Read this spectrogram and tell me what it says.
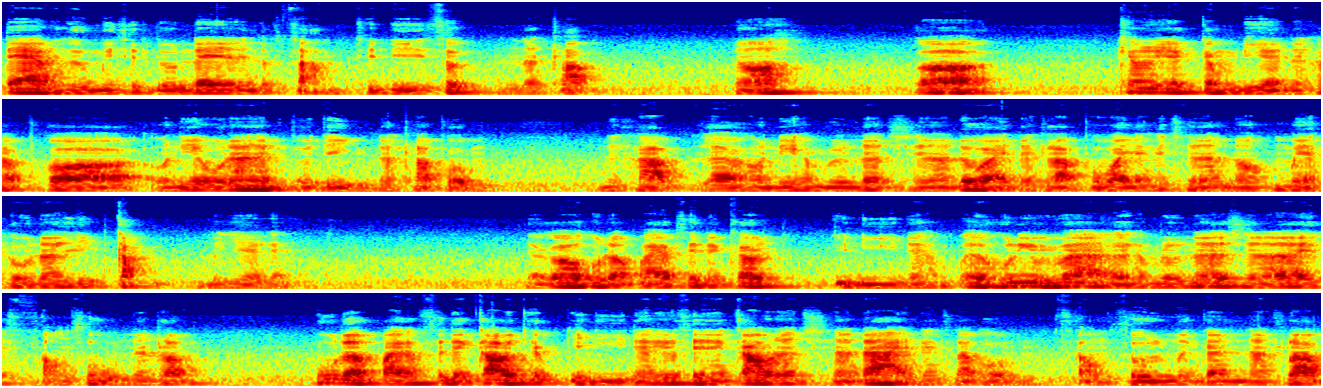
แต้มคือมีสิทธิ์ลุ้นได้อันดับสามที่ดีที่สุดนะครับเนาะก็แค่เรียนกัมเบียนะครับ ก็วันนี้โอน่าจะเป็นตัวจริงนะครับ ผมนะครับ แล้ววันนี้ทำรุนน่าจะชนะด้วยนะครับ เพราะว่าอยากให้ชนะเนาะไม่อยากให้โอน่ารีบกลับไม่ใช่เลยแล้วก็คู่ต่อไปเซนเนกัลกินีนะครับเออคู่นี้ผมว่าเออทำรุน่าจะชนะได้สองศูนย์นะครับ คู่ต่อไปครับเซเนก้าจากกินีนะครับเซเนก้าน่าชนะได้นะครับผมสองศูนย์เหมือนกันนะครับ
